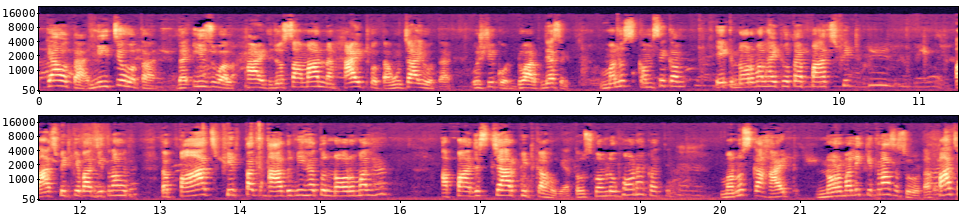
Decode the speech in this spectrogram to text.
क्या होता है? नीचे होता है। द यूजुअल हाइट जो सामान्य हाइट होता है, ऊंचाई होता है, उसी को ड्वार्फ जैसे मनुष्य कम से कम एक नॉर्मल हाइट होता है पाँच फीट पाँच फीट के बाद जितना हो जाए तो पाँच फीट तक आदमी है तो नॉर्मल है। अब पाँच चार फीट का हो गया तो उसको हम लोग भौना कहते हैं। मनुष्य का हाइट नॉर्मली कितना से शुरू होता है? पाँच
